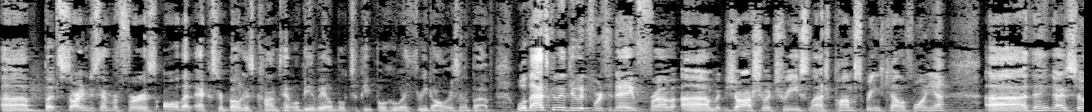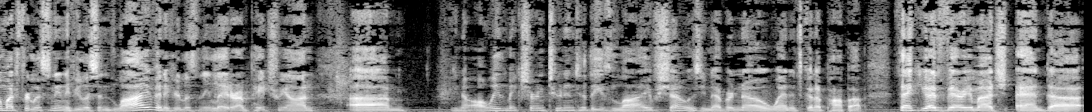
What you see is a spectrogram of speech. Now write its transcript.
Um, but starting December 1st, all that extra bonus content will be available to people who are $3 and above. Well, that's going to do it for today from um, Joshua Tree slash Palm Springs, California. Uh, thank you guys so much for listening. If you listened live and if you're listening later on Patreon, um, you know, always make sure and tune into these live shows. You never know when it's going to pop up. Thank you guys very much. And uh,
